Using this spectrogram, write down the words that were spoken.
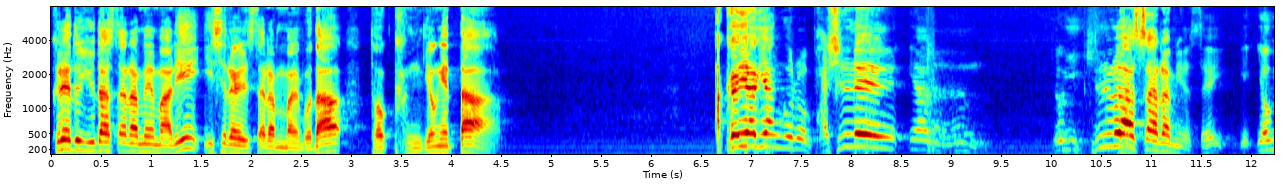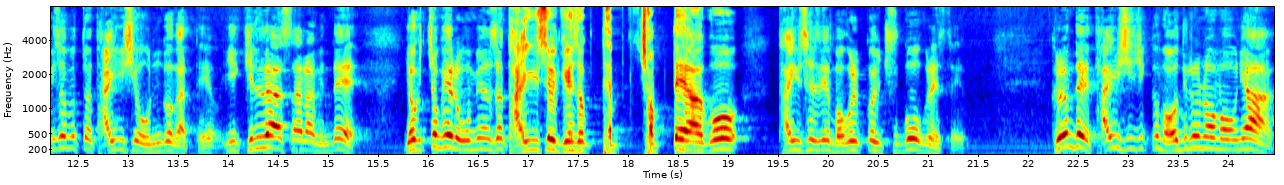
그래도 유다 사람의 말이 이스라엘 사람 말보다 더 강경했다. 아까 이야기한 거로 바실레야는 여기 길르앗 사람이었어요. 여기서부터 다윗이 온 것 같아요. 이 길르앗 사람인데 여쪽으로 오면서 다윗을 계속 대- 접대하고 다윗에게 먹을 걸 주고 그랬어요. 그런데 다윗이 지금 어디로 넘어오냐?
